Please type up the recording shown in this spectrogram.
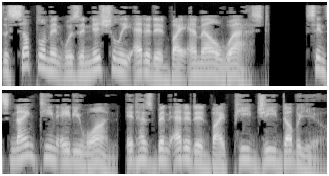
The supplement was initially edited by M. L. West. Since 1981, it has been edited by P. G. W.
